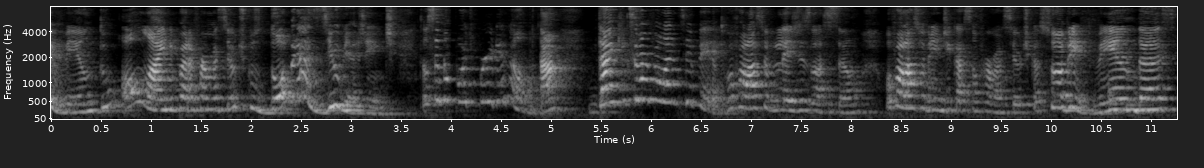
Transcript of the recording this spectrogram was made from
evento online para farmacêuticos do Brasil, minha gente. Então você não pode perder não, tá? Daí o que, que você vai falar nesse evento? Vou falar sobre legislação, vou falar sobre indicação farmacêutica, sobre vendas,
